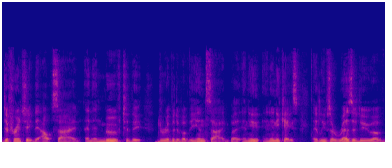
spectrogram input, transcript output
differentiate the outside and then move to the derivative of the inside. But in, in any case, it leaves a residue of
